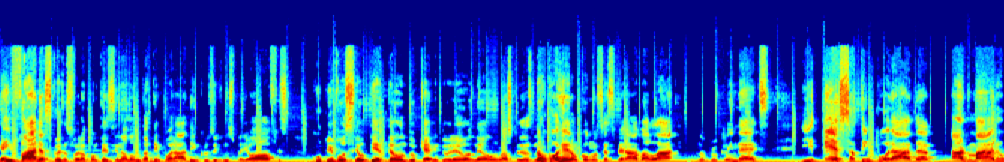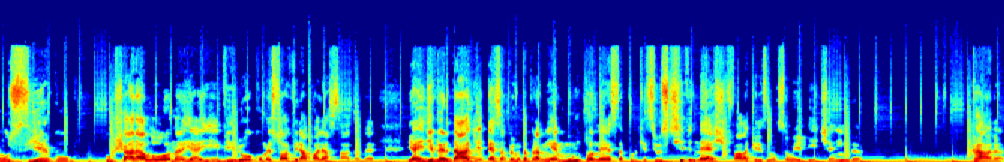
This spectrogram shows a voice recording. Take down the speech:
E aí várias coisas foram acontecendo ao longo da temporada, inclusive nos playoffs. Culpe você o dedão do Kevin Durant ou não, as coisas não correram como se esperava lá no Brooklyn Nets. E essa temporada armaram o circo, puxaram a lona e aí virou, começou a virar palhaçada, né? E aí, de verdade, essa pergunta para mim é muito honesta, porque se o Steve Nash fala que eles não são elite ainda, cara,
